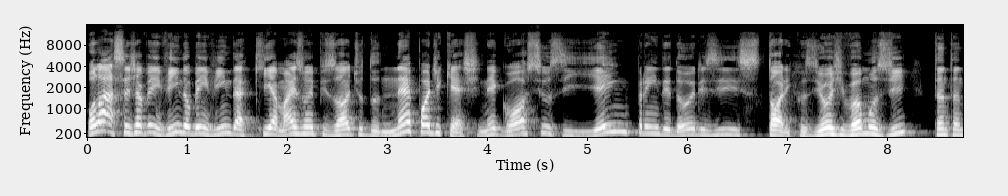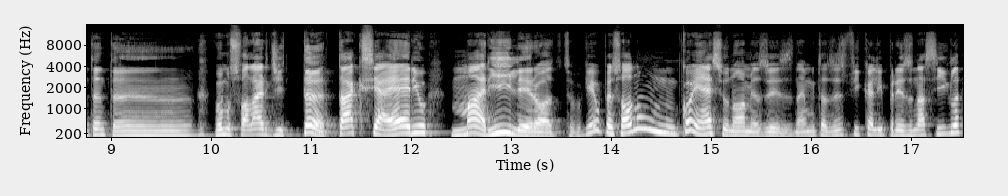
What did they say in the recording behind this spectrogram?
Olá, seja bem-vindo ou bem-vinda aqui a mais um episódio do NE Podcast, Negócios e Empreendedores Históricos. E hoje vamos de Tan, tan, tan, tan. Vamos falar de TAM, Táxi Aéreo Marília, Heródoto. Porque o pessoal não conhece o nome às vezes, né? Muitas vezes fica ali preso na sigla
